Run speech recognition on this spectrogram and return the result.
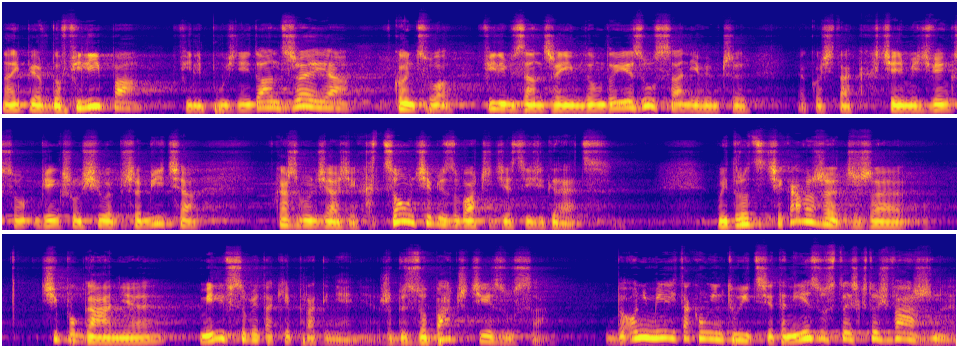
najpierw do Filipa, Filip później do Andrzeja, w końcu Filip z Andrzejem idą do Jezusa. Nie wiem, czy jakoś tak chcieli mieć większą, większą siłę przebicia. W każdym razie chcą Ciebie zobaczyć, jesteś Grecy. Moi drodzy, ciekawa rzecz, że ci poganie mieli w sobie takie pragnienie, żeby zobaczyć Jezusa. By oni mieli taką intuicję, ten Jezus to jest ktoś ważny.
